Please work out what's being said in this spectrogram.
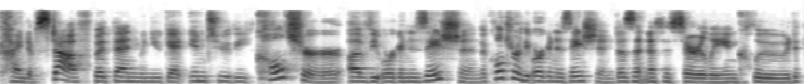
kind of stuff. But then when you get into the culture of the organization, the culture of the organization doesn't necessarily include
